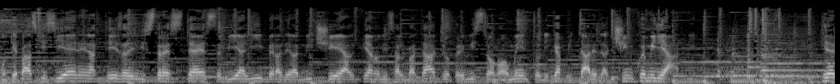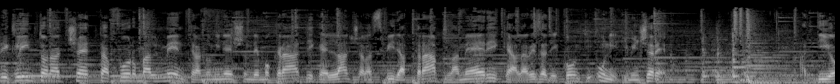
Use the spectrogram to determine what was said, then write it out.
Montepaschi Siena in attesa degli stress test, via libera della BCE al piano di salvataggio previsto un aumento di capitale da 5 miliardi. Hillary Clinton accetta formalmente la nomination democratica e lancia la sfida a Trump, l'America alla resa dei conti uniti vinceremo. Addio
